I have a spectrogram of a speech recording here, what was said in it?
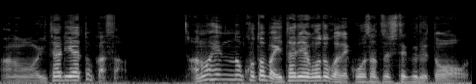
あの、イタリアとかさ、あの辺の言葉イタリア語とかで考察してくると、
